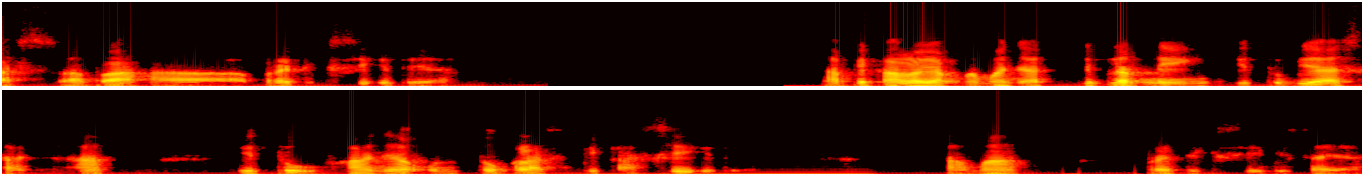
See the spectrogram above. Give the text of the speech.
as apa uh, prediksi gitu ya. Tapi kalau yang namanya deep learning itu biasanya itu hanya untuk klasifikasi gitu. Sama prediksi bisa ya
